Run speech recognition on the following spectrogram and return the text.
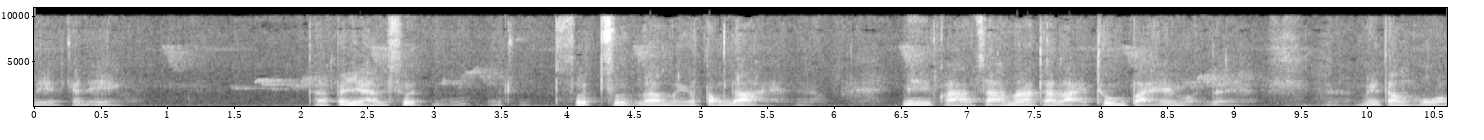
เรียนกันเอง ถ้าพยายามสุดสุดสุดแล้วมันก็ต้องได้ มีความสามารถทลายทุ่มไปให้หมดเลย ไม่ต้องหวง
